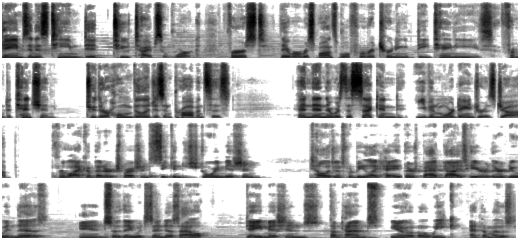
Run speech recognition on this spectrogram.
James and his team did two types of work. First, they were responsible for returning detainees from detention to their home villages and provinces. And then there was the second, even more dangerous job. For lack of better expression, seek and destroy mission. Intelligence would be like, hey, there's bad guys here. They're doing this. And so they would send us out day missions, sometimes, you know, a week at the most.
